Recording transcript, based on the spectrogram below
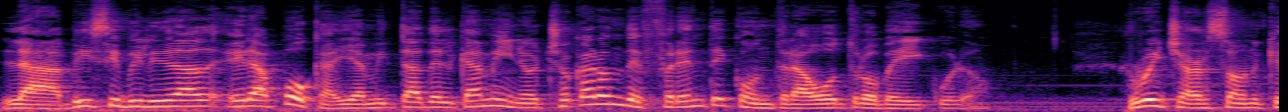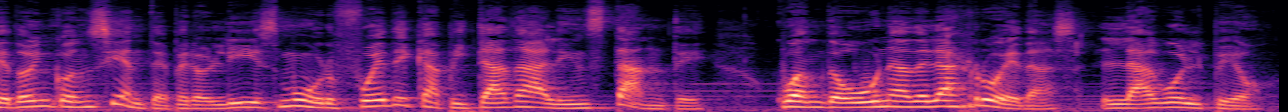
La visibilidad era poca y a mitad del camino chocaron de frente contra otro vehículo. Richardson quedó inconsciente, pero Liz Moore fue decapitada al instante, cuando una de las ruedas la golpeó.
